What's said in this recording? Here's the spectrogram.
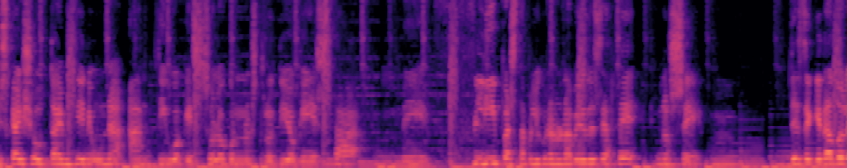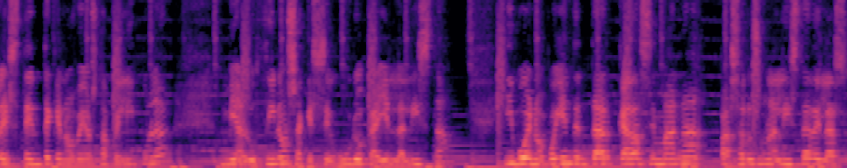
Sky Showtime tiene una antigua que es solo con nuestro tío, que esta me flipa, esta película no la veo desde hace, no sé, mm, desde que era adolescente que no veo esta película. Me alucino, o sea que seguro que hay en la lista. Y bueno, voy a intentar cada semana pasaros una lista de las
